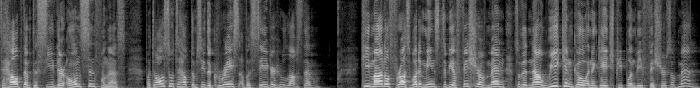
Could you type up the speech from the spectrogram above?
to help them to see their own sinfulness, but also to help them see the grace of a Savior who loves them. He modeled for us what it means to be a fisher of men so that now we can go and engage people and be fishers of men.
